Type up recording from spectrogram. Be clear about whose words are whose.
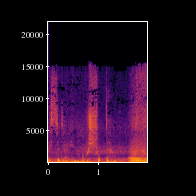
Speaker 1: Yesterday, I was shot down.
